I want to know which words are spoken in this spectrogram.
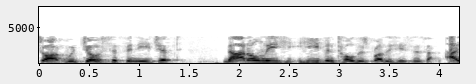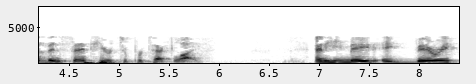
saw it with Joseph in Egypt. Not only, he even told his brothers, he says, I've been sent here to protect life. And he made a very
